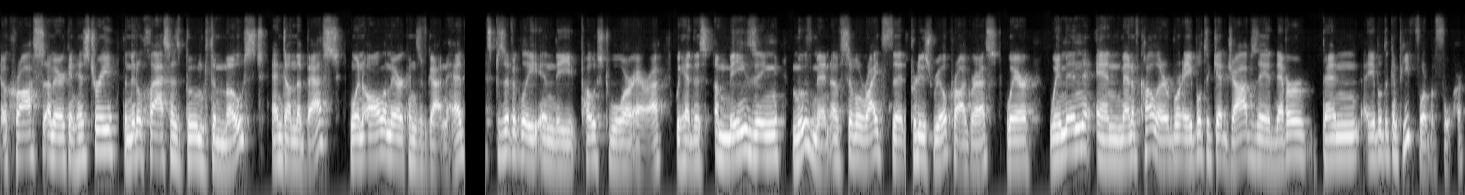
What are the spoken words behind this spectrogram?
across American history, the middle class has boomed the most and done the best when all Americans have gotten ahead. Specifically in the post war era, we had this amazing movement of civil rights that produced real progress where women and men of color were able to get jobs they had never been able to compete for before.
